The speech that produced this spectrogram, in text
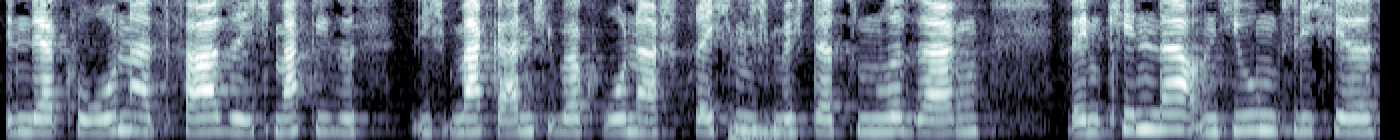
in der Corona-Phase, ich mag dieses, ich mag gar nicht über Corona sprechen. Mhm. Ich möchte dazu nur sagen, wenn Kinder und Jugendliche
